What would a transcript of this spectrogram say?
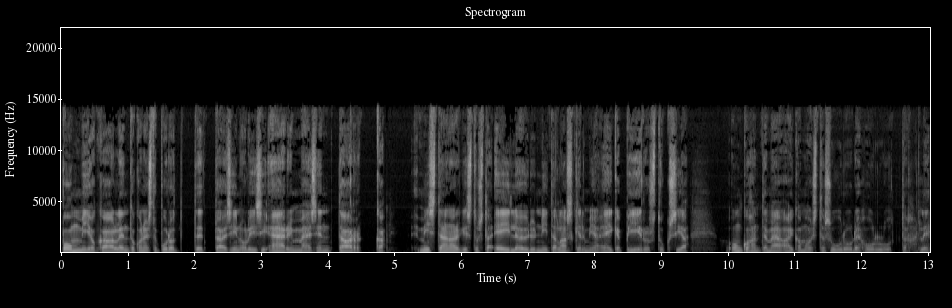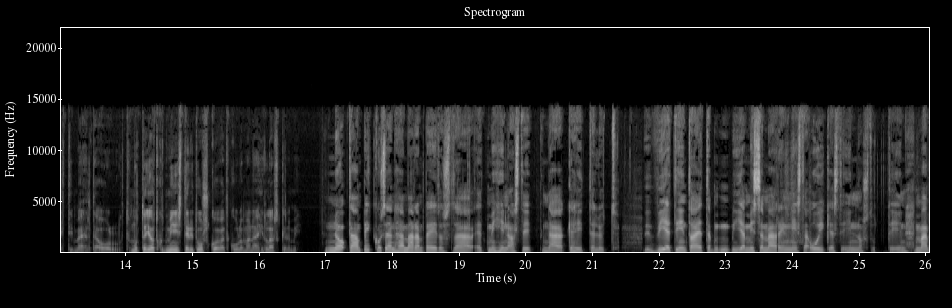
pommi, joka lentokoneesta pudotettaisiin, olisi äärimmäisen tarkka. Mistään arkistosta ei löydy niitä laskelmia eikä piirustuksia. Onkohan tämä aikamoista suuruuden hulluutta Lehtimäeltä ollut? Mutta jotkut ministerit uskoivat kuulemma näihin laskelmiin. No, tämä on pikkusen hämärän peitosta, että mihin asti nämä kehittelyt vietiin tai että, ja missä määrin niistä oikeasti innostuttiin. Mä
